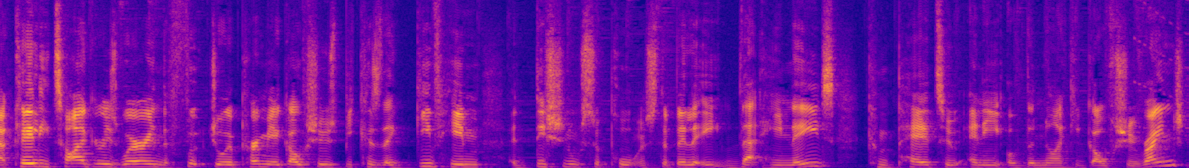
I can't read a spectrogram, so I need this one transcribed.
Now, clearly, Tiger is wearing the FootJoy Premier golf shoes because they give him additional support and stability that he needs compared to any of the Nike golf shoe range,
